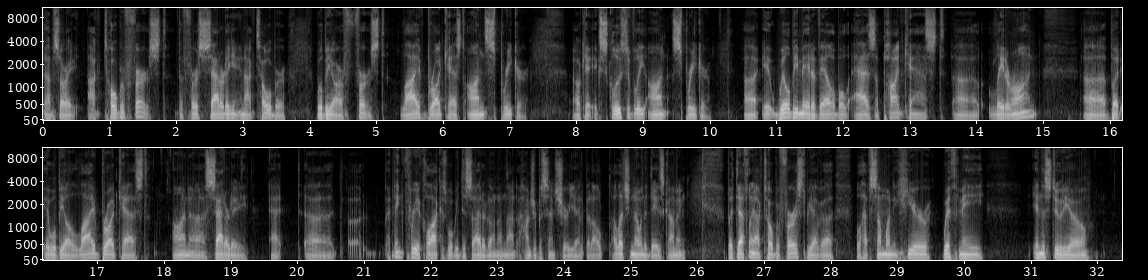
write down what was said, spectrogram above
I'm sorry. October first, the first Saturday in October, will be our first live broadcast on Spreaker. Okay, exclusively on Spreaker. Uh, it will be made available as a podcast uh, later on, uh, but it will be a live broadcast on uh, Saturday at uh, I think three o'clock is what we decided on. I'm not 100 percent sure yet, but I'll I'll let you know when the day is coming. But definitely October 1st, we have a we'll have someone here with me in the studio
